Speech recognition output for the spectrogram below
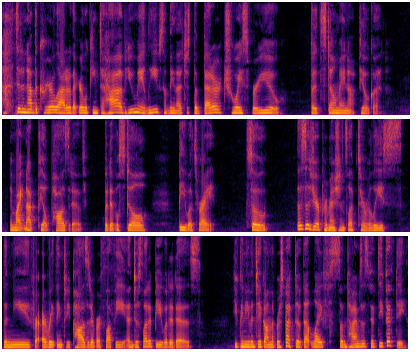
didn't have the career ladder that you're looking to have, you may leave something that's just the better choice for you, but it still may not feel good. It might not feel positive, but it will still be what's right. So this is your permission slip to release the need for everything to be positive or fluffy and just let it be what it is. You can even take on the perspective that life sometimes is 50 50.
